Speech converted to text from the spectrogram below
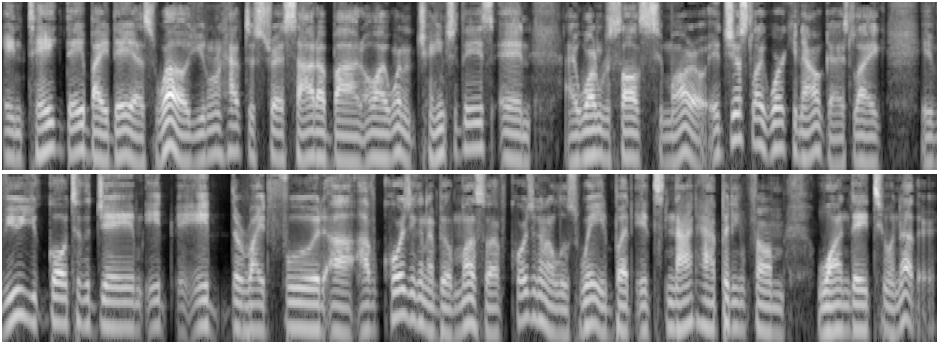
and take day by day as well. You don't have to stress out about, oh, I want to change this and I want results tomorrow. It's just like working out, guys. Like if you, you go to the gym, eat, eat the right food, uh, of course you're going to build muscle. Of course you're going to lose weight, but it's not happening from one day to another.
